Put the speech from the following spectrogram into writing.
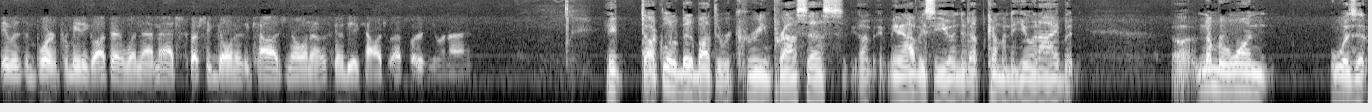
it was important for me to go out there and win that match, especially going into college, knowing I was going to be a college wrestler at UNI. Hey, talk a little bit about the recruiting process. I mean, obviously you ended up coming to UNI, but uh, number one, was it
